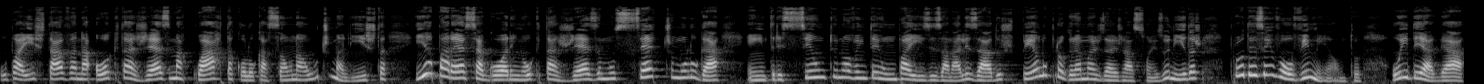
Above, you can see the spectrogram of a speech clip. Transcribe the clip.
o país estava na 84ª colocação na última lista e aparece agora em 87º lugar entre 191 países analisados pelo Programa das Nações Unidas para o Desenvolvimento. O IDH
